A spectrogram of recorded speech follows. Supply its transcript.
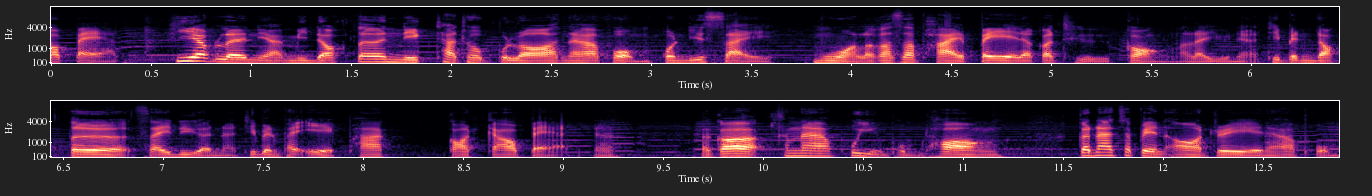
1998 เพียบเลยเนี่ย มีด็อกเตอร์นิกทาโทปูลอสนะครับผม คนที่ใส่หมวกแล้วก็สะพายเป้แล้วก็ถือกล่องอะไรอยู่เนี่ย ที่เป็นด็อกเตอร์ไส้เดือนนะที่เป็นพระเอกภาคก็อด98นะ แล้วก็ข้างหน้าผู้หญิงผมทอง ก็น่าจะเป็นออเดรนะครับผม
